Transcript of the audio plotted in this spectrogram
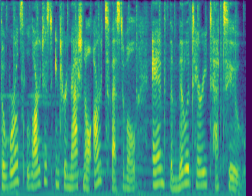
the world's largest international arts festival, and the Military Tattoo.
